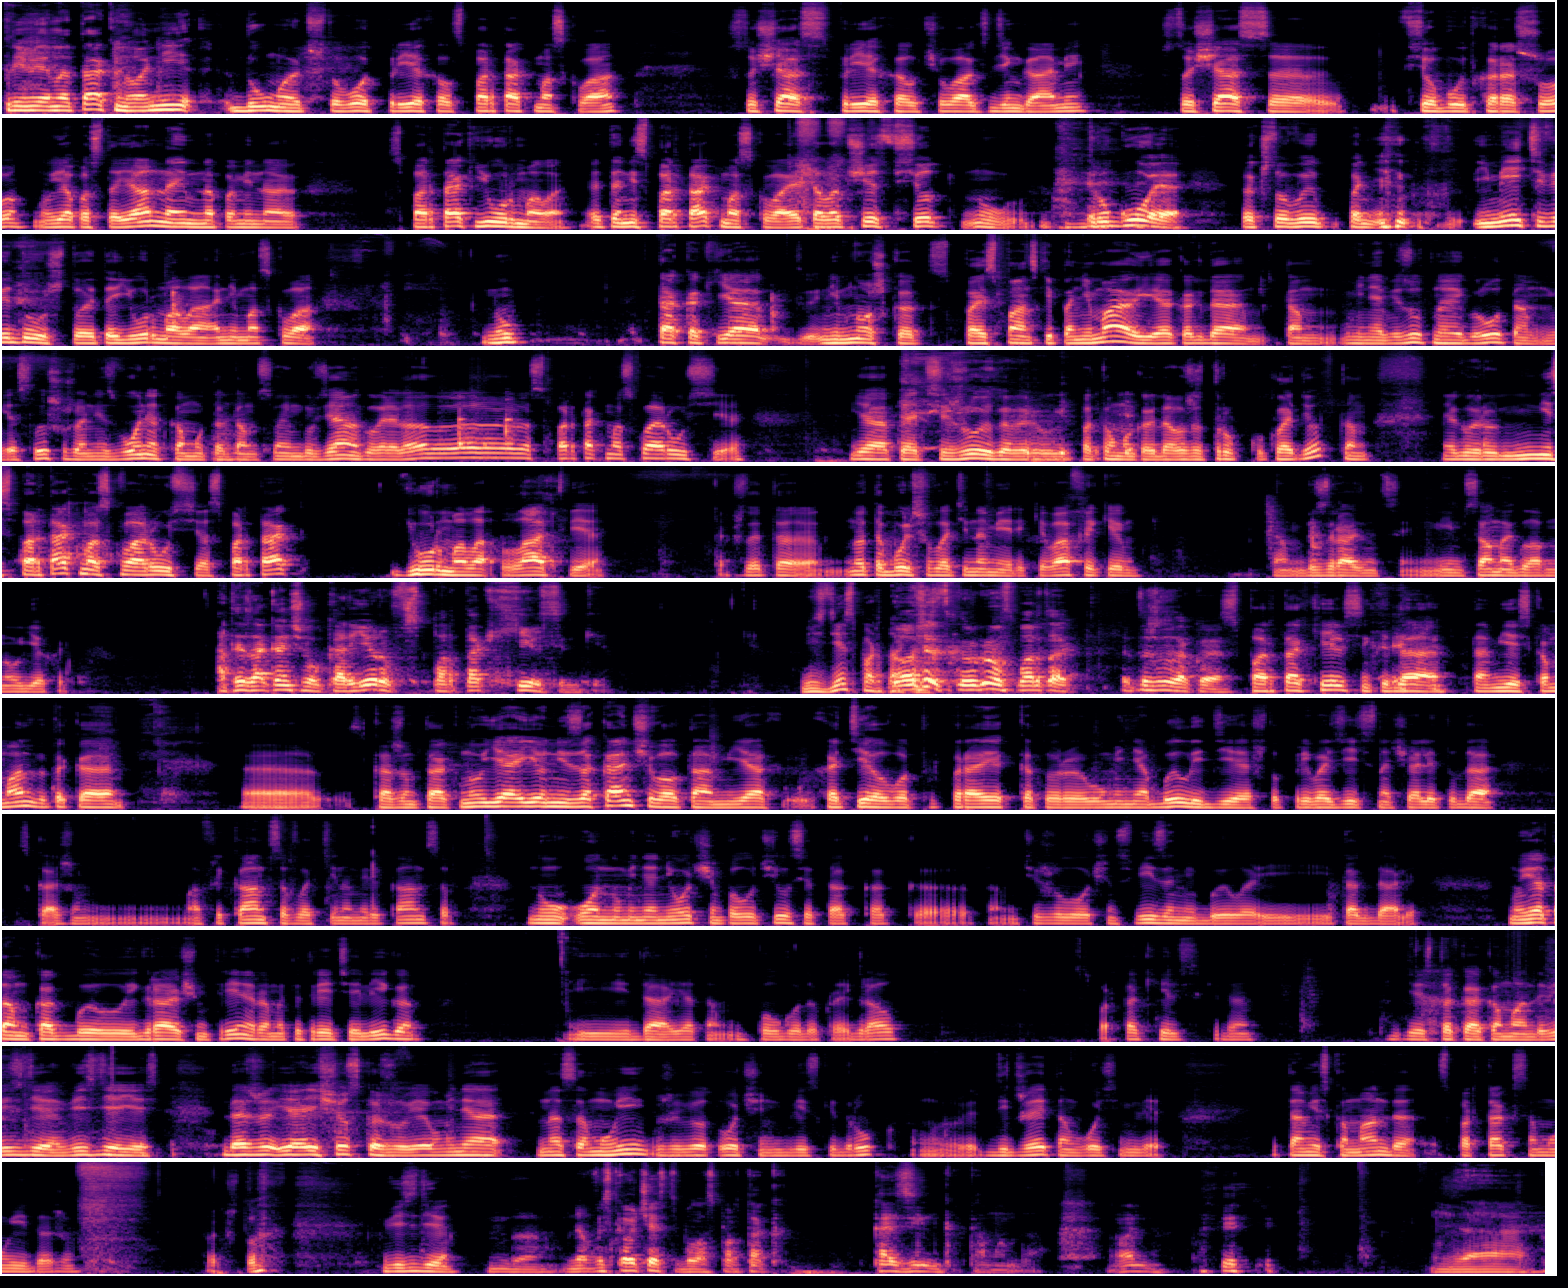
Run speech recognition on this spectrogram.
примерно так, но они думают, что вот приехал Спартак Москва, что сейчас приехал чувак с деньгами, что сейчас все будет хорошо. Но я постоянно им напоминаю, Спартак Юрмала, это не Спартак Москва, это вообще все ну, другое. Так что вы пони- имейте в виду, что это Юрмала, а не Москва. Ну, так как я немножко по-испански понимаю, я когда там меня везут на игру, там я слышу, что они звонят кому-то там своим друзьям и говорят, «А-а-а, Спартак Москва, Руссия. Я опять сижу и говорю, и потом, когда уже трубку кладет, там, я говорю, не Спартак Москва, Руссия, а Спартак Юрмала, Латвия. Так что это, ну, это больше в Латиной Америке. В Африке там без разницы. Им самое главное уехать. А ты заканчивал карьеру в Спартак Хельсинки. Везде Ну, Спартак. вообще, кругом Спартак. Это что такое? Спартак Хельсинки, да, там есть команда такая, э, скажем так. Ну, я ее не заканчивал там, я хотел вот проект, который у меня был, идея, чтобы привозить сначала туда, скажем, африканцев, латиноамериканцев. Ну, он у меня не очень получился, так как э, там тяжело очень с визами было и, и так далее. Но я там как был играющим тренером, это третья лига. И да, я там полгода проиграл. Спартак Хельсинки, да. Есть такая команда. Везде, везде есть. Даже я еще скажу, я, у меня на Самуи живет очень близкий друг, он уже диджей там 8 лет. И там есть команда Спартак Самуи даже. Так что везде. Да. У меня в войсковой части была Спартак Казинка команда. Правильно? Да.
